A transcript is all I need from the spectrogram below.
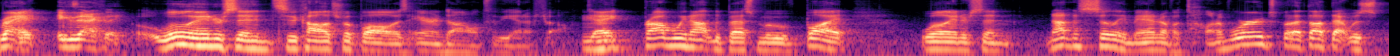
Right, exactly. Will Anderson to college football is Aaron Donald to the NFL. Mm-hmm. Okay, probably not the best move, but Will Anderson, not necessarily a man of a ton of words, but I thought that was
